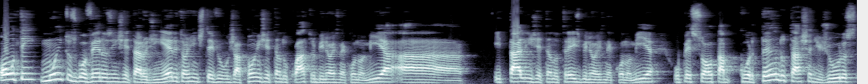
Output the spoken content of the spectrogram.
Ontem, muitos governos injetaram dinheiro, então a gente teve o Japão injetando 4 bilhões na economia, a Itália injetando 3 bilhões na economia, o pessoal está cortando taxa de juros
